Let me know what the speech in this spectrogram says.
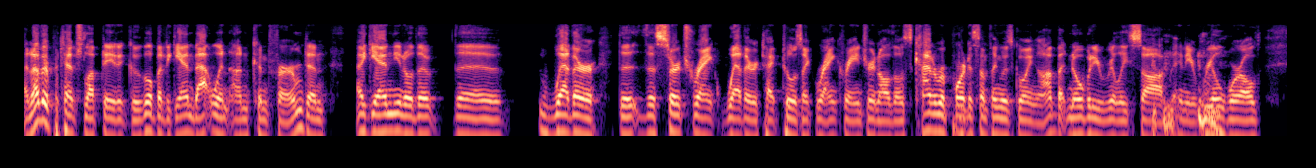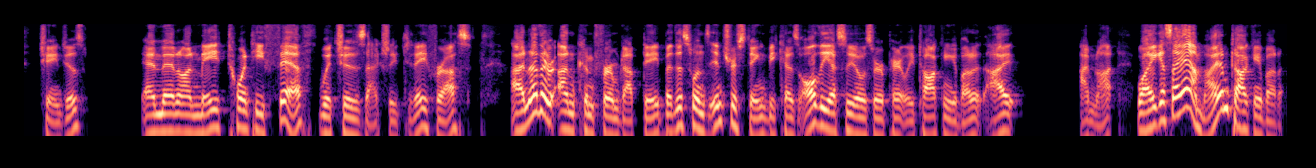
another potential update at Google, but again, that went unconfirmed. And again, you know, the the weather, the the search rank weather type tools like Rank Ranger and all those kind of reported something was going on, but nobody really saw any real world changes. And then on May 25th, which is actually today for us, another unconfirmed update, but this one's interesting because all the SEOs are apparently talking about it. I I'm not. Well, I guess I am. I am talking about it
